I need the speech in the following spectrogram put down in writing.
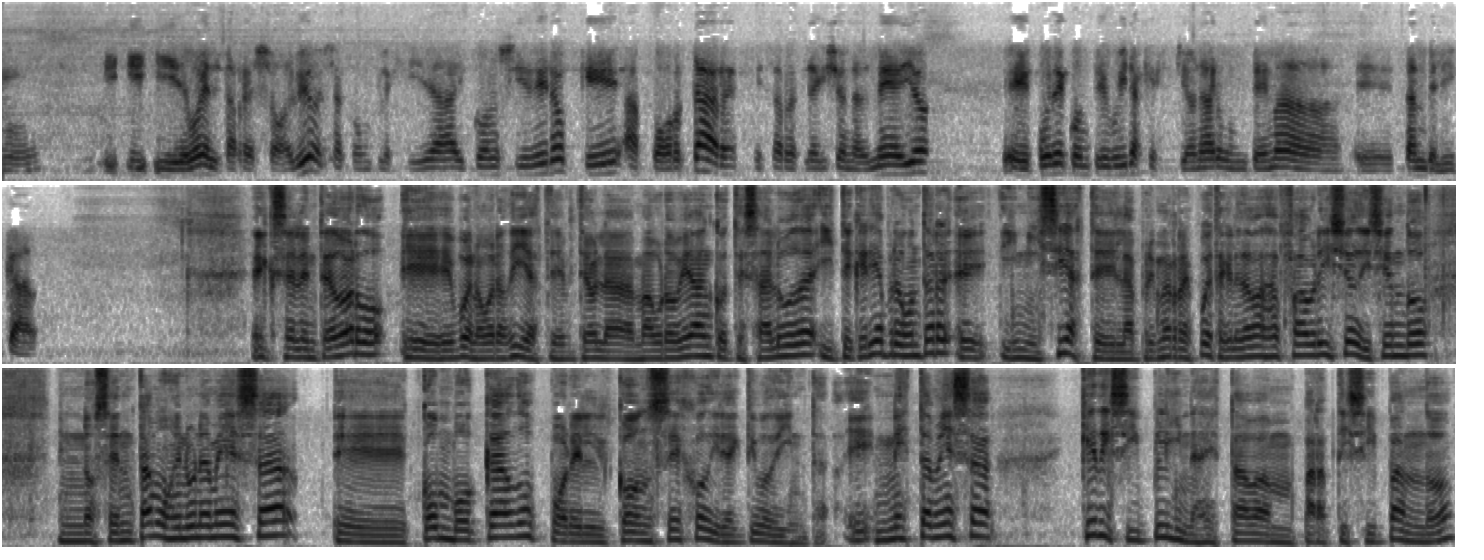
y, de vuelta resolvió esa complejidad y considero que aportar esa reflexión al medio eh, puede contribuir a gestionar un tema tan delicado. Excelente, Eduardo. Eh, bueno, buenos días. Te, habla Mauro Bianco, te saluda y te quería preguntar, eh, iniciaste la primera respuesta que le dabas a Fabricio diciendo, nos sentamos en una mesa eh, convocados por el Consejo Directivo de INTA. en esta mesa, ¿qué disciplinas estaban participando?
